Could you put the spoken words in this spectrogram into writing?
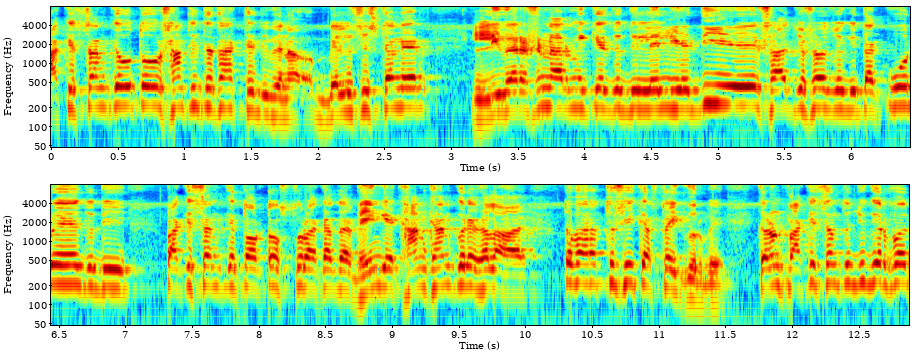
পাকিস্তানকেও তো শান্তিতে থাকতে দিবে না। বেলুচিস্তানের লিবারেশন আর্মিকে যদি লেলিয়ে দিয়ে সাহায্য সহযোগিতা করে যদি পাকিস্তানকে তটস্থ রাখা যায়, ভেঙে খান খান করে ফেলা হয়, তো ভারত তো সেই কাজটাই করবে। কারণ পাকিস্তান তো যুগের পর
